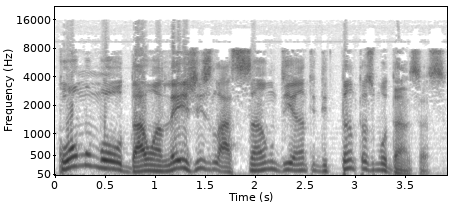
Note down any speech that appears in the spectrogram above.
Como moldar uma legislação diante de tantas mudanças?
